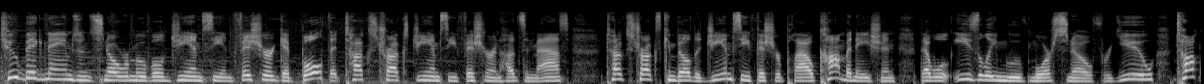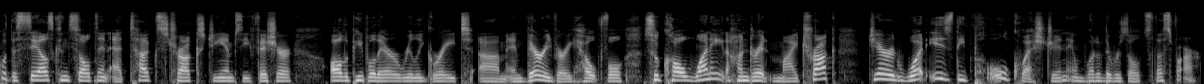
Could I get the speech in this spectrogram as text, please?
Two big names in snow removal, GMC and Fisher. Get both at Tux Trucks, GMC Fisher in Hudson, Mass. Tux Trucks can build a GMC Fisher plow combination that will easily move more snow for you. Talk with a sales consultant at Tux Trucks, GMC Fisher. All the people there are really great um, and very, very helpful. So call 1 800 My Truck. Jared, what is the poll question and what are the results thus far?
